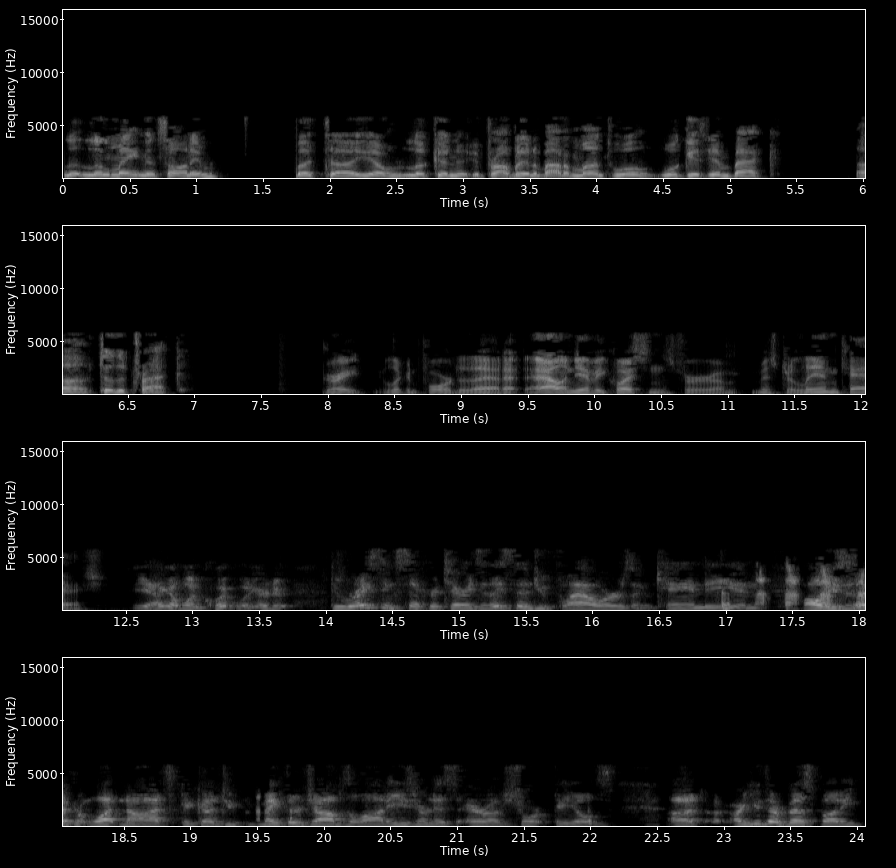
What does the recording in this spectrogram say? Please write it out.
little maintenance on him but uh, you know, looking probably in about a month, we'll we'll get him back uh, to the track. Great. Looking forward to that. Uh, Alan, do you have any questions for um, Mr. Lynn Cash? Yeah, I got one quick one here. Do, racing secretaries do they send you flowers and candy and all these different whatnots because you make their jobs a lot easier in this era of short fields? Uh, are you their best buddy?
